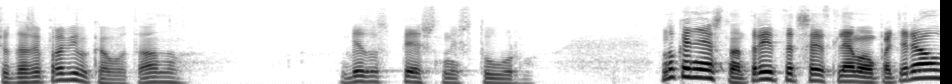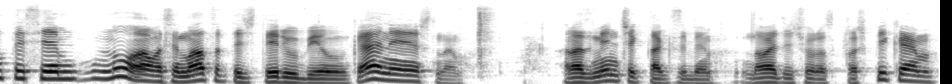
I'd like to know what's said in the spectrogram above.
Что, даже пробил кого-то, а ну? Безуспешный штурм. Ну, конечно, 36 лямов потерял Т7, ну, а 18 Т4 убил. Конечно. Разменчик так себе. Давайте еще раз прошпикаем.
